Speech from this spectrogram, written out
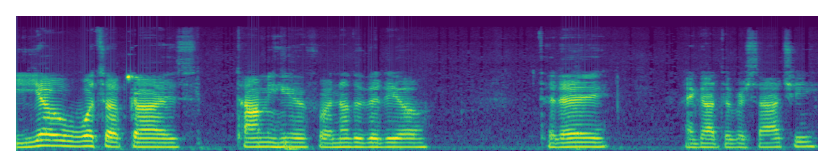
Yo, what's up guys? Tommy here for another video. Today, I got the Versace.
